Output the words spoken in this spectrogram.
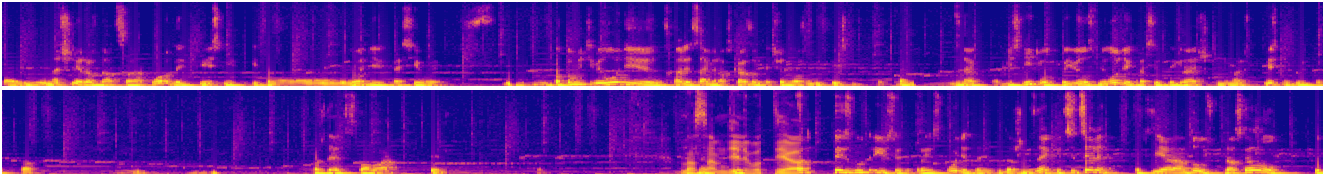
Да, и начали рождаться аккорды, песни, какие-то э, мелодии красивые. И потом эти мелодии стали сами рассказывать, о чем должны быть песни. Вот прям не знаю, как объяснить, вот появилась мелодия красивая, ты играешь понимаешь, что песня будет только так. Рождаются слова, на да. самом деле, вот я... Изнутри все это происходит, да, это даже не знаю, какие цели. Вот я Антону рассказывал, вот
